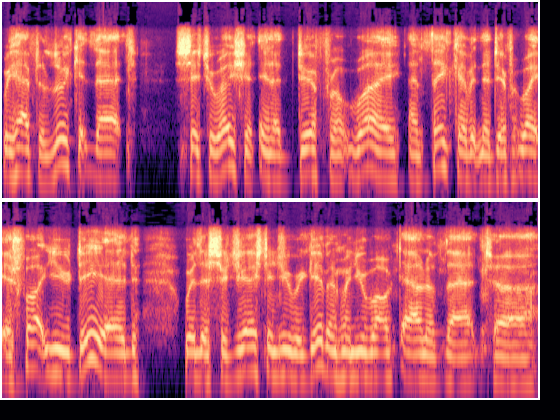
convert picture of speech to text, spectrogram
we have to look at that situation in a different way and think of it in a different way. It's what you did with the suggestions you were given when you walked out of that. Uh,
